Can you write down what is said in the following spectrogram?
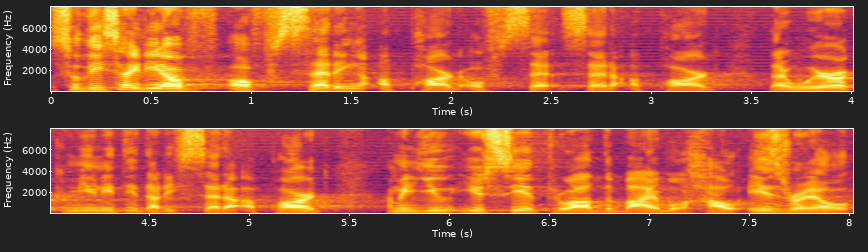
so this idea of, of setting apart, of set, set apart, that we're a community that is set apart. I mean, you, you see it throughout the Bible, how Israel,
